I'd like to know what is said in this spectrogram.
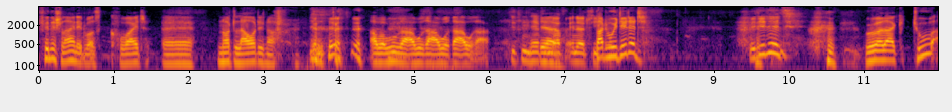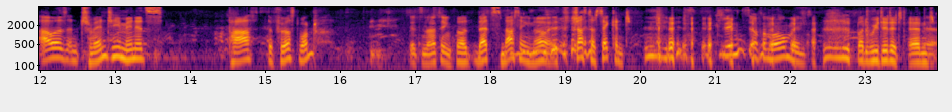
finish line, it was quite uh, not loud enough. Our hurrah, hurrah, hurrah, hurrah. Didn't have Yeah. enough energy. But we did it. we did it. We were like two hours and 20 minutes past the first one. That's nothing. So that's nothing, no, it's just a second. It's A glimpse of a moment. but we did it and Yeah.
